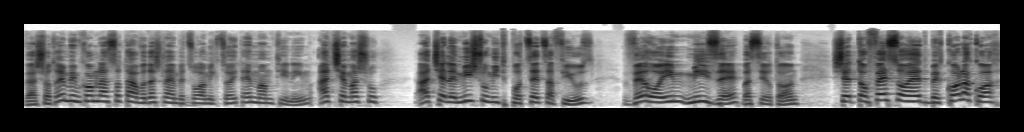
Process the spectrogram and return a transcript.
והשוטרים, במקום לעשות את העבודה שלהם בצורה מקצועית, הם ממתינים עד שמשהו, עד שלמישהו מתפוצץ הפיוז, ורואים מי זה בסרטון, שתופס אוהד בכל הכוח,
